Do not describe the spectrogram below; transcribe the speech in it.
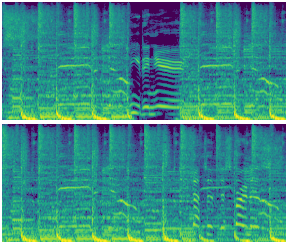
space. Needing you. shattered to the stoners.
